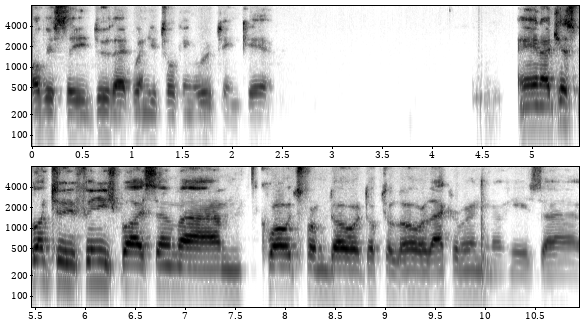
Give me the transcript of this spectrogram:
obviously do that when you're talking routine care. And I just want to finish by some um, quotes from Dr. Lowell Ackerman. You know, he's uh,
